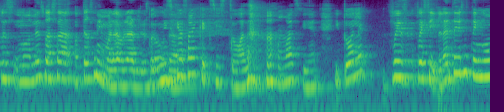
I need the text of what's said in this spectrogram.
pues no les vas a, no te vas a animar a hablarles. Pues, ni siquiera saben que existo, más bien. ¿Y tú, Ale? Pues, pues sí, la neta yo sí tengo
